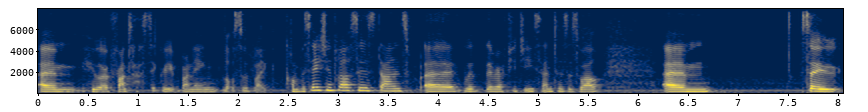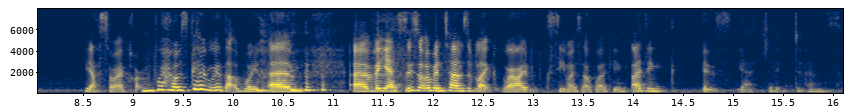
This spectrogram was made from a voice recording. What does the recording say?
Um, who are a fantastic group running lots of like conversation classes down uh, with the refugee centres as well. Um, so yeah, sorry, I can't remember where I was going with that point. Um, uh, but yeah, so sort of in terms of like where I see myself working, I think it's yeah, it depends.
